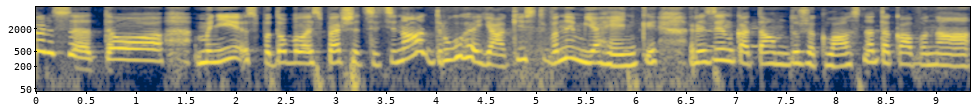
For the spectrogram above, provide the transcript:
памперс, то мені сподобалась перше це ціна, друге якість. Вони м'ягенькі, резинка там дуже класна, така вона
